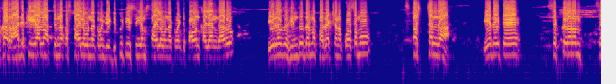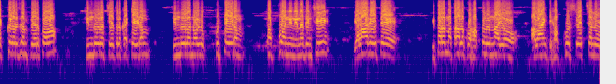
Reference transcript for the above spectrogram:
ఒక రాజకీయాల్లో అత్యున్నత స్థాయిలో ఉన్నటువంటి డిప్యూటీ సీఎం స్థాయిలో ఉన్నటువంటి పవన్ కళ్యాణ్ గారు ఈరోజు హిందూ ధర్మ పరిరక్షణ కోసము స్పష్టంగా ఏదైతే సెక్యులరం సెక్యులరిజం పేరుతో హిందువుల చేతులు కట్టేయడం హిందువుల నోళ్ళు కుట్టేయడం తప్పు అని నినదించి ఎలాగైతే ఇతర మతాలకు హక్కులు ఉన్నాయో అలాంటి హక్కు స్వేచ్ఛలు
